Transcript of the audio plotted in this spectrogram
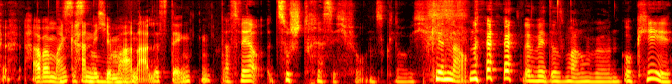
Aber man das kann nicht immer an alles denken. Das wäre zu stressig für uns, glaube ich. Genau. Wenn wir das machen würden. Okay.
